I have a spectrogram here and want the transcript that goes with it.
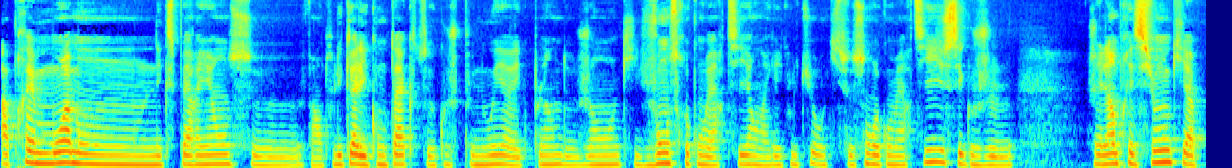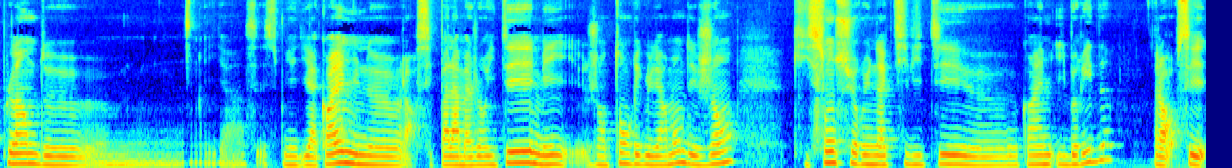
après, moi, mon expérience, enfin en tous les cas, les contacts que je peux nouer avec plein de gens qui vont se reconvertir en agriculture ou qui se sont reconvertis, c'est que je, j'ai l'impression qu'il y a plein de. Il y, a, quand même une. Alors, c'est pas la majorité, mais j'entends régulièrement des gens qui sont sur une activité euh, quand même hybride. Alors, il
